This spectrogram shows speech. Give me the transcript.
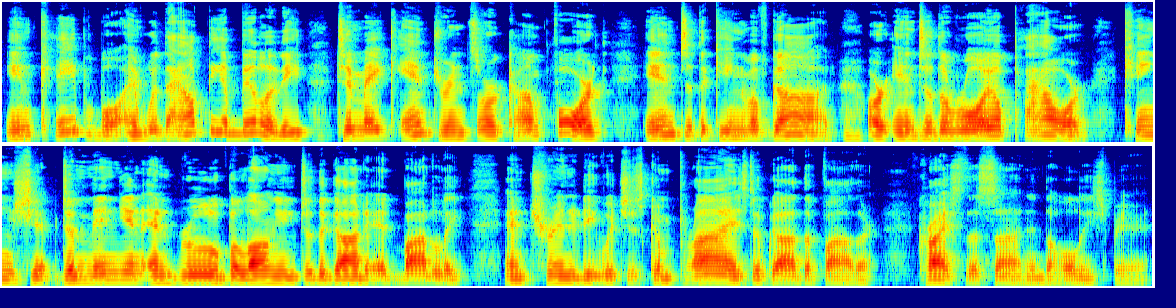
incapable, and without the ability to make entrance or come forth into the kingdom of God, or into the royal power, kingship, dominion, and rule belonging to the Godhead bodily, and Trinity, which is comprised of God the Father, Christ the Son, and the Holy Spirit.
